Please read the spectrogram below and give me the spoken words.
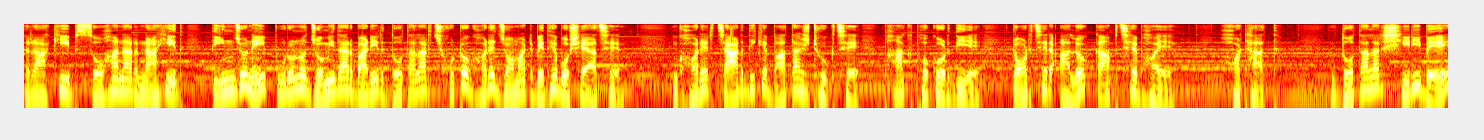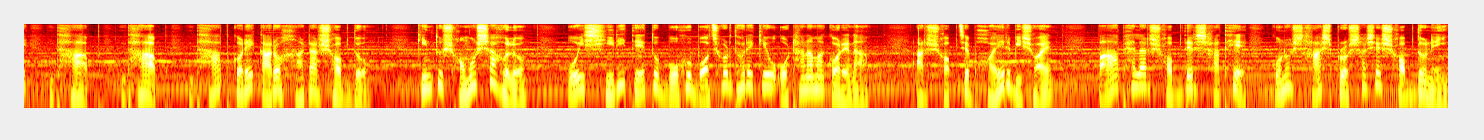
রাকিব, সোহান আর নাহিদ তিনজনেই পুরনো জমিদার বাড়ির দোতলার ছোট ঘরে জমাট বেঁধে বসে আছে। ঘরের চারদিকে বাতাস ঢুকছে ফাঁক ফোকর দিয়ে, টর্চের আলো কাঁপছে ভয়ে। হঠাৎ দোতলার সিঁড়ি বেয়ে ধাপ ধাপ ধাপ করে কারও হাঁটার শব্দ। কিন্তু সমস্যা হলো, ওই সিঁড়িতে তো বহু বছর ধরে কেউ ওঠানামা করে না। আর সবচেয়ে ভয়ের বিষয় পা ফেলার শব্দের সাথে কোনো শ্বাস প্রশ্বাসের শব্দ নেই।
